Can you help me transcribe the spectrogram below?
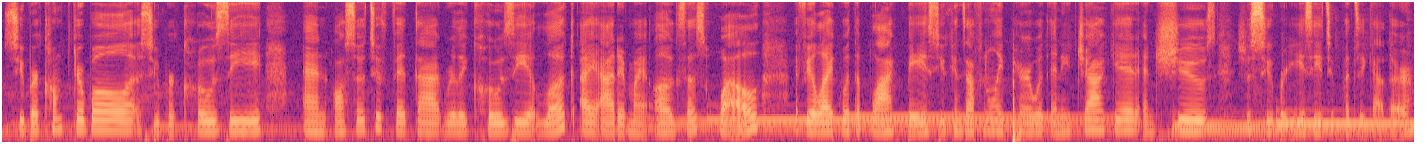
Super comfortable super cozy and also to fit that really cozy look I added my Uggs as well. I feel like with a black base you can definitely pair with any jacket and shoes. Just super easy to put together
